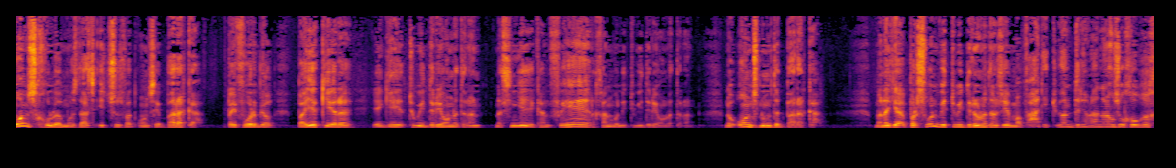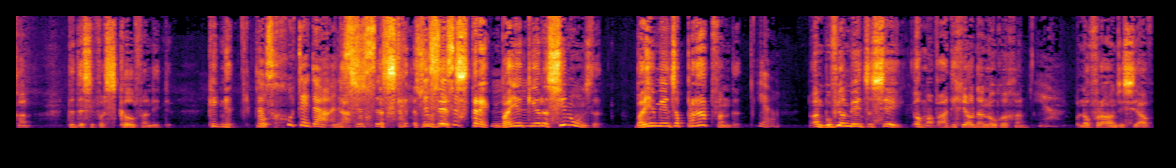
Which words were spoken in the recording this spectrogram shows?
ons glo mos dat's iets soos wat ons sê baraka. Byvoorbeeld, baie kere jy gee 2 300 rand, dan sien jy jy kan ver gaan met die 2 300 rand. Nou ons noem dit baraka. Maar as jy 'n persoon weet 2 300 rand sê, maar waar die 200 300 rand nou so gou gegaan? Dit is die verskil van die twee. Kyk net. Daar's goedheid daarin. Dis Dis dis soos dit strek. Baie kere sien ons dit. Baie mense praat van dit. Ja. En hoeveel mense sê, "O, maar waar het die geld dan nog gegaan?" Ja. Nou vra ons jouself,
